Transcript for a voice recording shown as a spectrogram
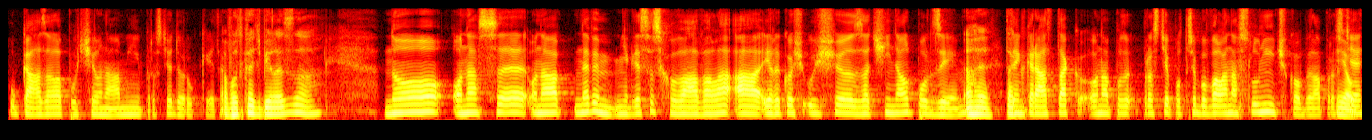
ukázala, půjčil nám ji prostě do ruky. Tak... A odkud vylezla? No, ona se, ona, nevím, někde se schovávala a jelikož už začínal podzim, Aha, tak... tenkrát tak ona po, prostě potřebovala na sluníčko, byla prostě jo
